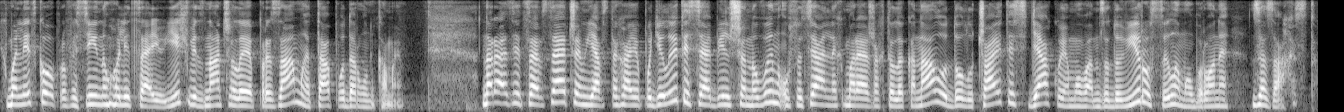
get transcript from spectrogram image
Хмельницького професійного ліцею. Їх відзначили призами та подарунками. Наразі це все, чим я встигаю поділитися. Більше новин у соціальних мережах телеканалу. Долучайтесь. Дякуємо вам за довіру силам оборони за захист.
